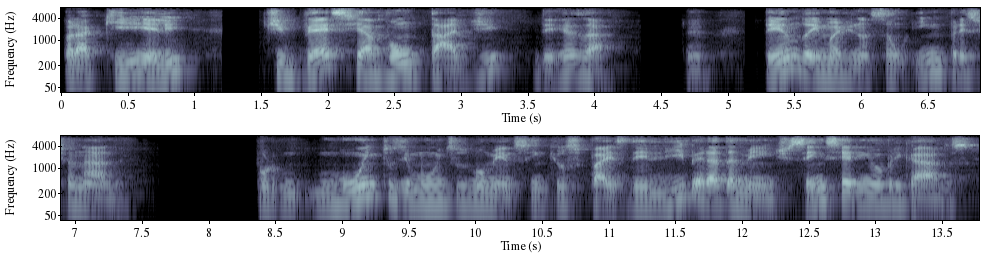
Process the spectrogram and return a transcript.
para que ele tivesse a vontade de rezar. Né? Tendo a imaginação impressionada por muitos e muitos momentos em que os pais deliberadamente, sem serem obrigados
